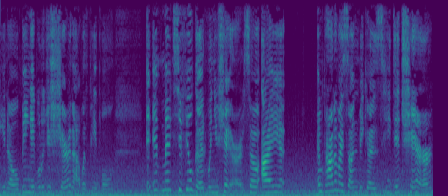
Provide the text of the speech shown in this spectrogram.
you know, being able to just share that with people, it, it makes you feel good when you share. So I am proud of my son because he did share,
